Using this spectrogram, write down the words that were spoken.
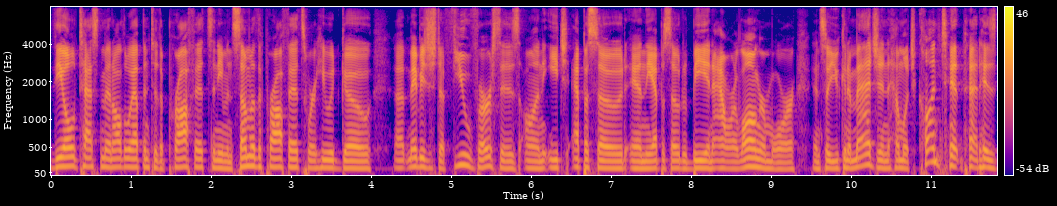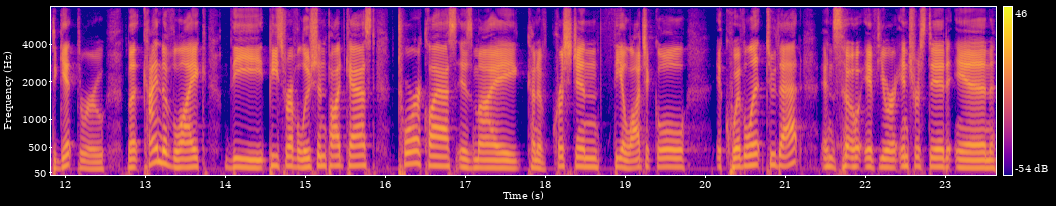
the Old Testament, all the way up into the prophets and even some of the prophets, where he would go uh, maybe just a few verses on each episode, and the episode would be an hour long or more. And so you can imagine how much content that is to get through, but kind of like the Peace Revolution podcast. Torah class is my kind of Christian theological equivalent to that. And so, if you're interested in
